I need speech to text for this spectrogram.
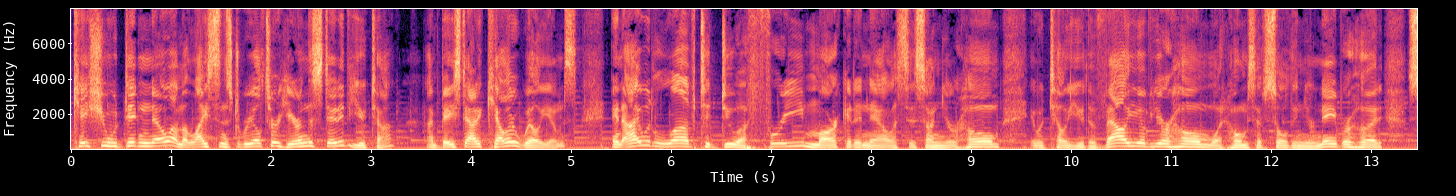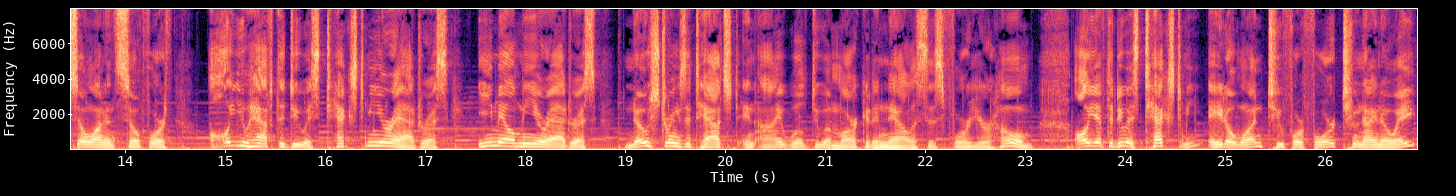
case you didn't know, I'm a licensed realtor here in the state of Utah. I'm based out of Keller Williams, and I would love to do a free market analysis on your home. It would tell you the value of your home, what homes have sold in your neighborhood, so on and so forth. All you have to do is text me your address, email me your address, no strings attached, and I will do a market analysis for your home. All you have to do is text me 801 244 2908.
